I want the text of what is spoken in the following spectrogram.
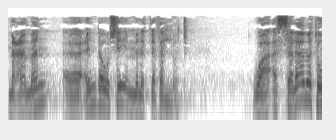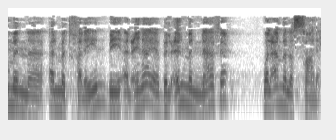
مع من آه، عنده شيء من التفلت. والسلامة من المدخلين بالعناية بالعلم النافع والعمل الصالح.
